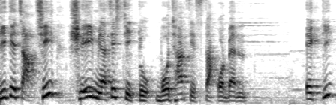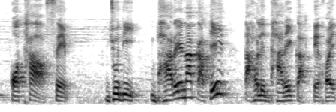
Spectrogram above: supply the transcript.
দিতে চাচ্ছি, সেই মেসেজটি একটু বোঝার চেষ্টা করবেন। একটি কথা আছে, যদি ভারে না কাটে, তাহলে ধারে কাটতে হয়।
